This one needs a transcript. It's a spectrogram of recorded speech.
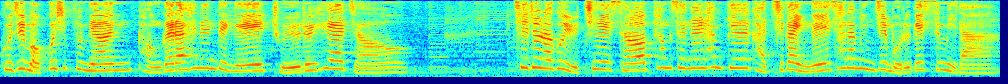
굳이 먹고 싶으면 번갈아 하는 등의 조율을 해야죠. 치졸하고 유치해서 평생을 함께할 가치가 있는 사람인지 모르겠습니다.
